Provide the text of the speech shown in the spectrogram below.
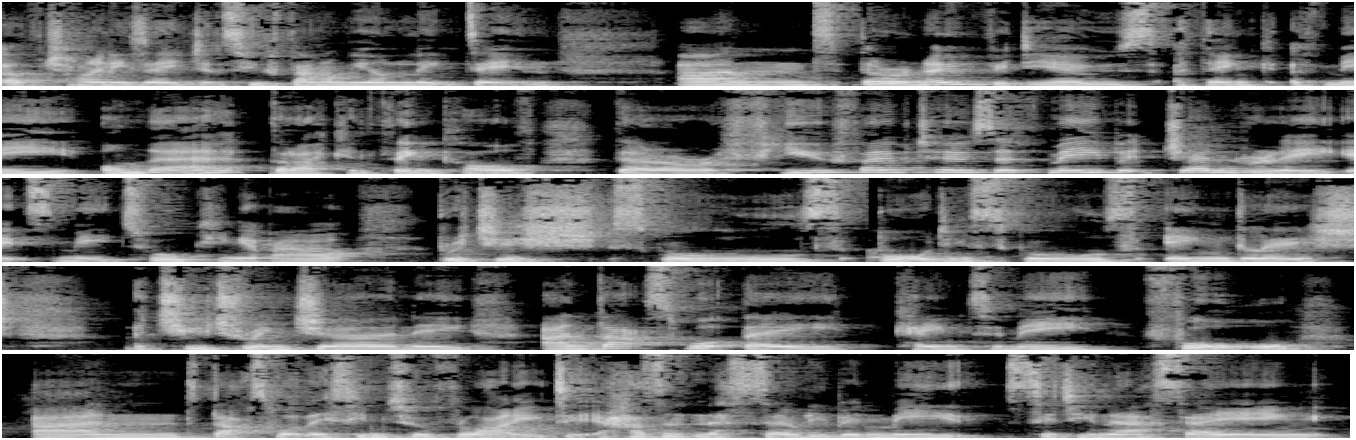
of chinese agents who found me on linkedin and there are no videos, I think, of me on there that I can think of. There are a few photos of me, but generally it's me talking about British schools, boarding schools, English, a tutoring journey. And that's what they came to me for. And that's what they seem to have liked. It hasn't necessarily been me sitting there saying,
